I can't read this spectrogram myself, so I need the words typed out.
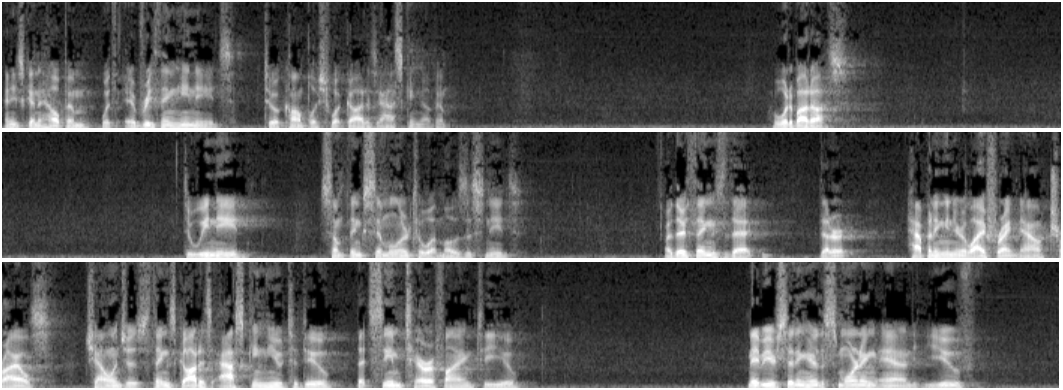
and he's going to help him with everything he needs to accomplish what God is asking of him. what about us? Do we need something similar to what Moses needs? Are there things that, that are happening in your life right now, trials, challenges, things God is asking you to do that seem terrifying to you? Maybe you're sitting here this morning and you've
